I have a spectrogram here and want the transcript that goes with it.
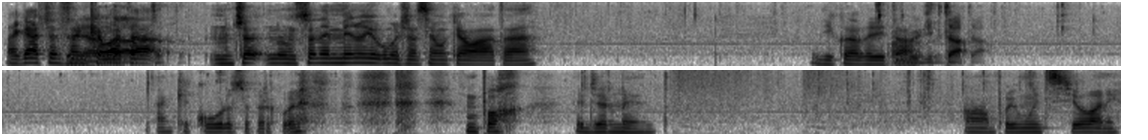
Ragazzi, siamo cavata. Non, non so nemmeno io come ce la siamo cavata, eh. Vi dico la verità. Abilità. Anche curso per quello. un po' leggermente. Ah, un po' di munizioni.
